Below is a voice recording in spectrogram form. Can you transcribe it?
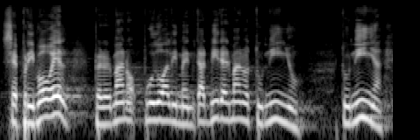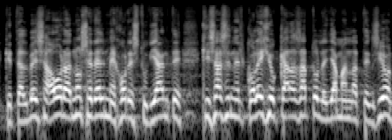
se privó él, pero hermano, pudo alimentar. Mira, hermano, tu niño, tu niña, que tal vez ahora no será el mejor estudiante, quizás en el colegio cada rato le llaman la atención,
